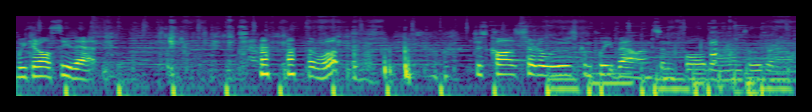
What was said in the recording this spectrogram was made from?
We can all see that. Whoop. Just caused her to lose complete balance and fall down to the ground.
